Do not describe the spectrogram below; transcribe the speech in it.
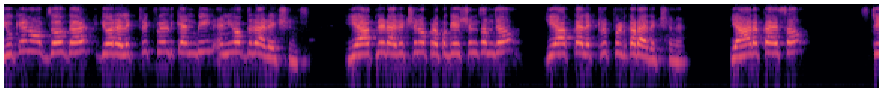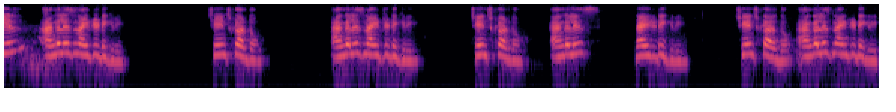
you can observe that your electric field can be in any of the directions. ये आपने डायरेक्शन ऑफ़ प्रोपगेशन समझा? ये आपका इलेक्ट्रिक फ़ील्ड का डायरेक्शन है। यहाँ रखा ऐसा। Still angle is 90 degree change कर दो। एंगल इज़ 90 डिग्री चेंज कर दो। एंगल इज़ 90 डिग्री चेंज कर दो। एंगल इज़ 90 डिग्री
